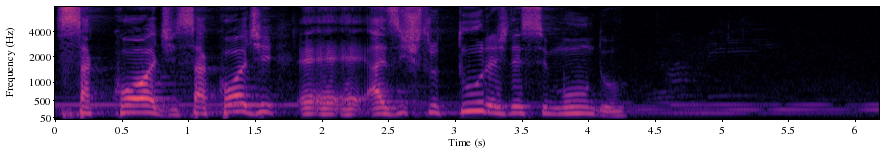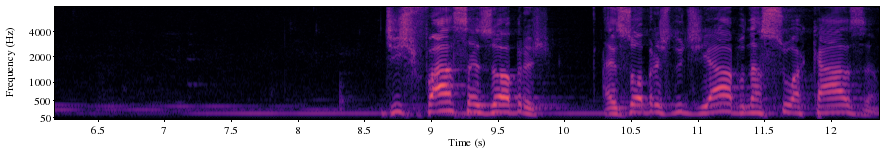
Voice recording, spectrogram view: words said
Sacode, sacode é, é, é, as estruturas desse mundo. Desfaça as obras, as obras do diabo na sua casa.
